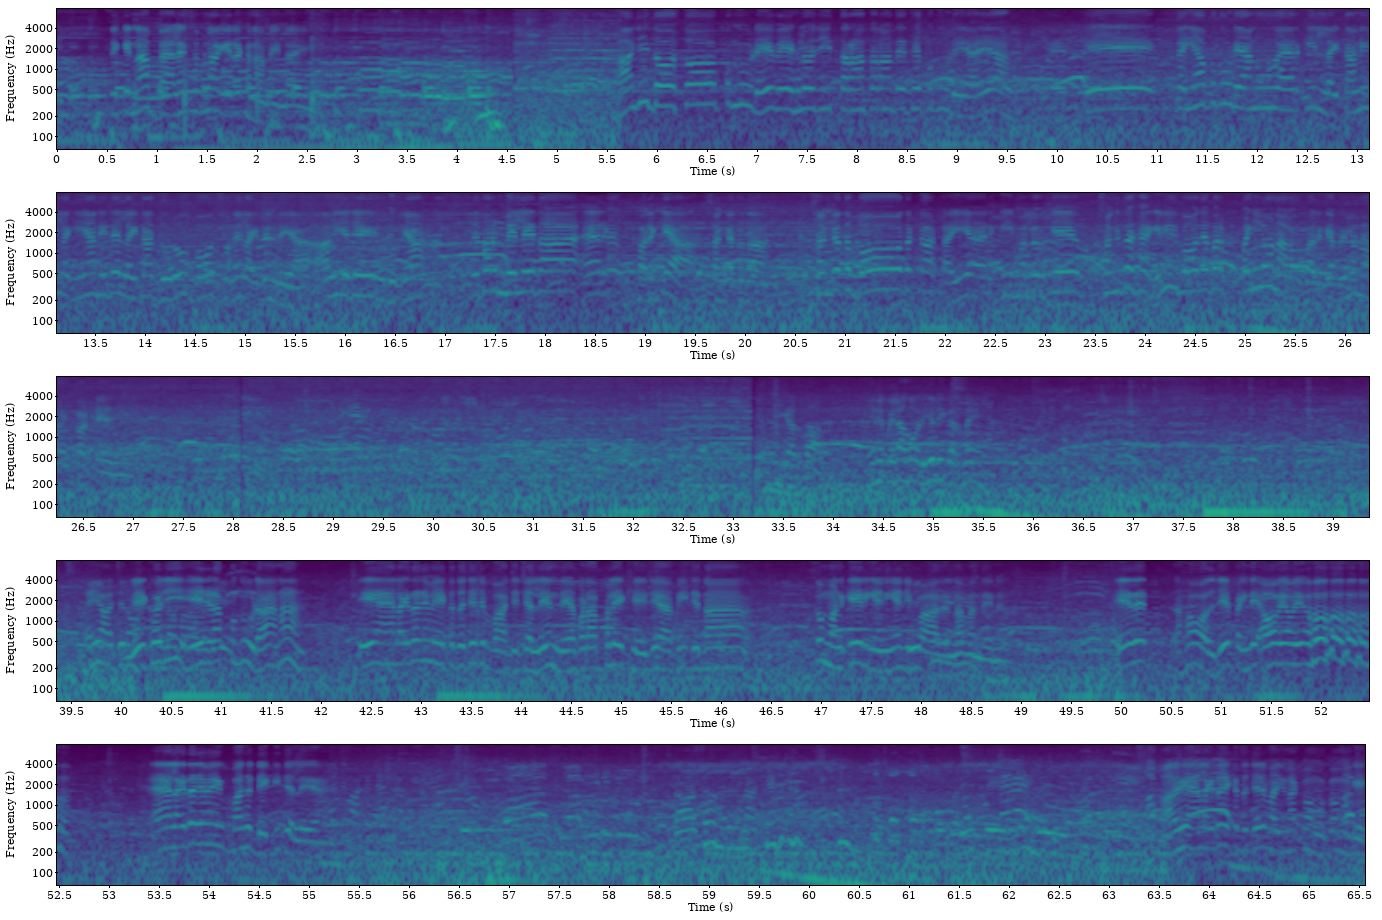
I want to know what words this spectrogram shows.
ਤੇ ਕਿੰਨਾ ਬੈਲੈਂਸ ਬਣਾ ਕੇ ਰੱਖਣਾ ਪੈਂਦਾ ਏ ਹਾਂਜੀ ਦੋਸਤੋ ਪੰਘੂੜੇ ਵੇਖ ਲਓ ਜੀ, ਤਰ੍ਹਾਂ ਤਰ੍ਹਾਂ ਦੇ ਇੱਥੇ ਪੰਘੂੜੇ ਆਏ ਆ। ਤੇ ਕਈਆਂ ਪੰਘੂੜਿਆਂ ਨੂੰ ਐਰ ਕੀ ਲਾਈਟਾਂ ਨਹੀਂ ਲੱਗੀਆਂ, ਨਹੀਂ ਤੇ ਲਾਈਟਾਂ ਦੂਰੋਂ ਬਹੁਤ ਸੋਹਣੇ ਲੱਗਦੇ ਹੁੰਦੇ ਆ। ਆ ਵੀ ਅਜੇ ਰੁਕਿਆ। ਤੇ ਪਰ ਮੇਲੇ ਦਾ ਐਰ ਫ਼ਰਕ ਆ ਸੰਗਤ ਦਾ। ਸੰਗਤ ਬਹੁਤ ਘੱਟ ਆਈ ਆ ਐਰ ਕੀ ਮਤਲਬ ਕਿ ਸੰਗਤ ਹੈਗੀ ਵੀ ਬਹੁਤ ਹੈ ਪਰ ਪਹਿਲੋਂ ਨਾਲੋਂ ਫ਼ਰਕ ਆ ਪਹਿਲੋਂ ਨਾਲੋਂ ਘੱਟ ਆ ਜੀ। ਕੀ ਕਰਦਾ? ਇਹਨੇ ਪਹਿਲਾਂ ਹੌਲੀ ਹੌਲੀ ਕਰਨਾ ਹੈ ਨਹੀਂ ਅੱਜ ਵੇਖੋ ਜੀ ਇਹ ਜਿਹੜਾ। ਪੰਘੂੜਾ ਹੈ ਨਾ ਇਹ ਐਂ ਲੱਗਦਾ ਜਿਵੇਂ ਇੱਕ ਦੂਜੇ 'ਚ ਵੱਜ ਚੱਲੇ ਹੁੰਦੇ ਆ ਬੜਾ ਭਲੇਖੇ ਜਿਹਾ ਵੀ ਜਿੱਦਾਂ ਘੁੰਮਣ ਘੇਰੀਆਂ ਜੀਆਂ ਜੀ ਪਾ ਦਿੰਦਾ ਬੰਦੇ ਨੂੰ। ਇਹਦੇ ਹੌਲ ਜੇ ਪੈਂਦੇ ਆਵੇ ਆਵੇ ਓਹ ਐਂ ਲੱਗਦਾ ਜਿਵੇਂ ਬਸ ਡੇਗੀ ਚੱਲੇ ਆ। ਆ ਵੀ ਐਂ ਲੱਗਦਾ ਇੱਕ ਦੂਜੇ ਦੇ ਵੱਜਣਾ ਘੁੰਮ ਘੁੰਮ ਕੇ।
